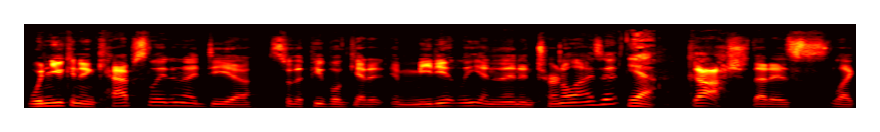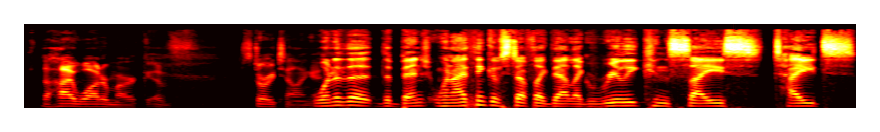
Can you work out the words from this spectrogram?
when you can encapsulate an idea so that people get it immediately and then internalize it. Yeah. Gosh, that is like the high watermark of storytelling. I One of the the bench when I think of stuff like that, like really concise, tight,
